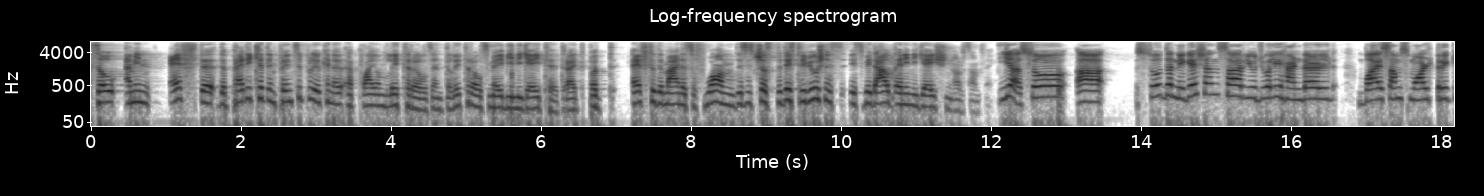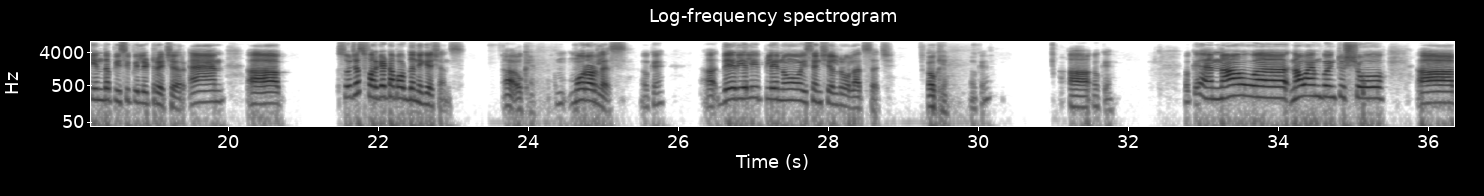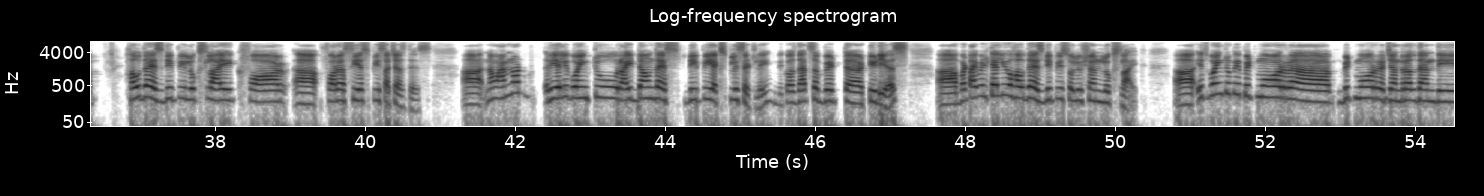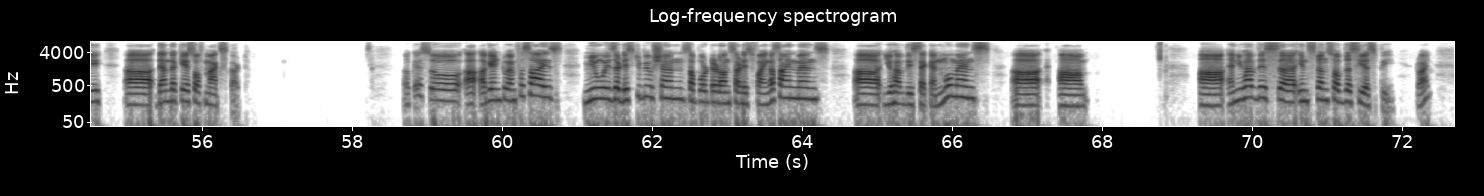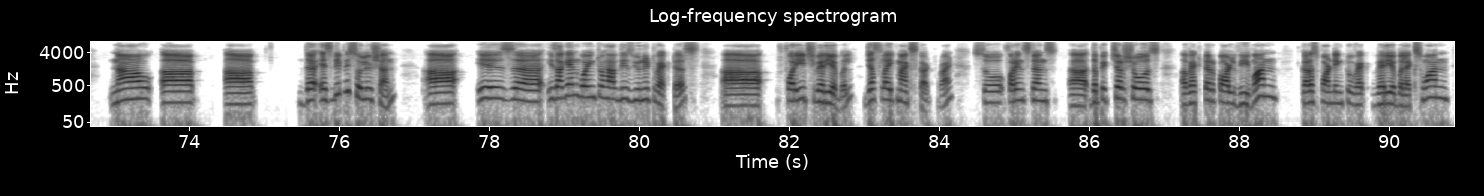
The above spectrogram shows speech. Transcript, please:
So I mean, f the the predicate in principle you can uh, apply on literals, and the literals may be negated, right? But f to the minus of one, this is just the distribution is is without any negation or something. Yeah. So uh, so the negations are usually handled by some small trick in the PCP literature, and uh, so just forget about the negations. Oh, okay. More or less. Okay. Uh, they really play no essential role as such. Okay. Okay. Uh, okay. Okay, and now uh, now I am going to show uh, how the SDP looks like for uh, for a CSP such as this. Uh, now I'm not really going to write down the SDP explicitly because that's a bit uh, tedious, but I will tell you how the SDP solution looks like. it's going to be a bit more bit more general than the than the case of MaxCut. Okay, so uh, again to emphasize, mu is a distribution supported on satisfying assignments. Uh, you have the second moments, uh, um, uh and you have this uh, instance of the CSP, right? Now, uh, the SDP solution is is again going to have these unit vectors for each variable, just like max cut, right? So, for instance, the picture shows a vector called v1 corresponding to variable x1,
